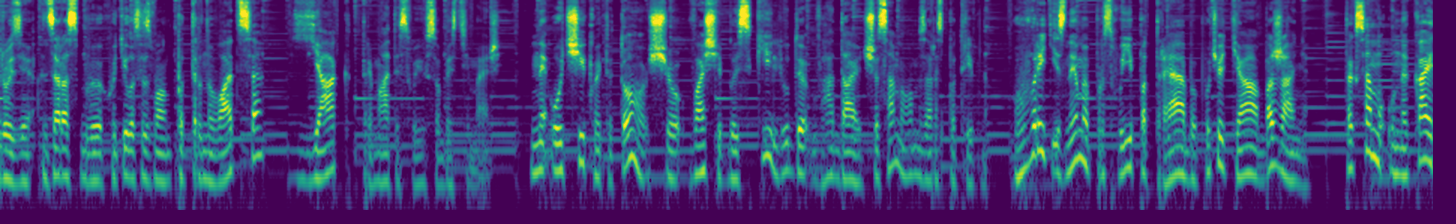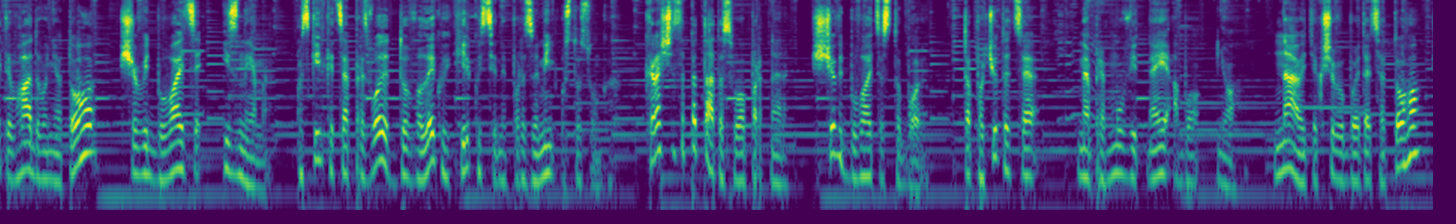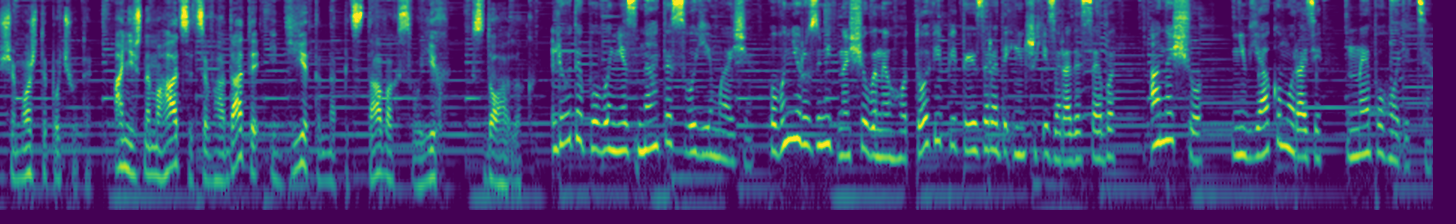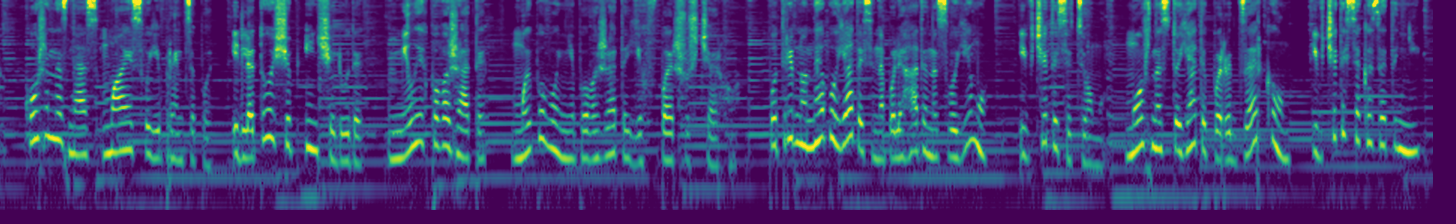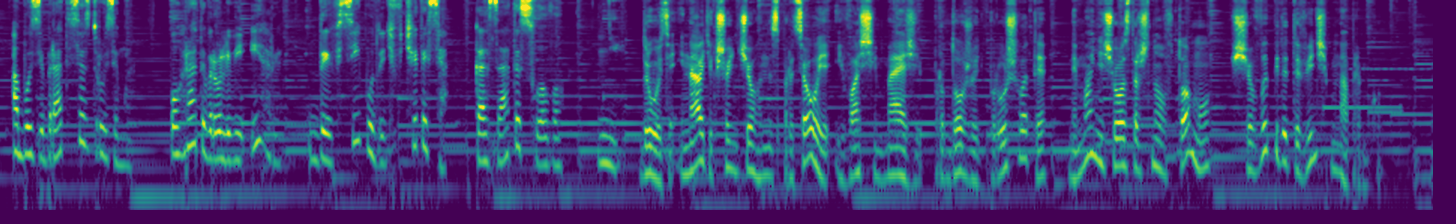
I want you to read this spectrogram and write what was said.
Друзі, зараз би хотілося з вами потренуватися, як тримати свої особисті межі. Не очікуйте того, що ваші близькі люди вгадають, що саме вам зараз потрібно. Говоріть із ними про свої потреби, почуття, бажання. Так само уникайте вгадування того, що відбувається із ними, оскільки це призводить до великої кількості непорозумінь у стосунках. Краще запитати свого партнера, що відбувається з тобою, та почути це напряму від неї або нього навіть якщо ви боїтеся того, що можете почути, аніж намагатися це вгадати і діяти на підставах своїх здогадок. Люди повинні знати свої межі, повинні розуміти, на що вони готові піти заради інших і заради себе, а на що ні в якому разі не погодяться. Кожен із нас має свої принципи, і для того, щоб інші люди вміли їх поважати, ми повинні поважати їх в першу чергу. Потрібно не боятися наполягати на своєму і вчитися цьому. Можна стояти перед дзеркалом і вчитися казати ні, або зібратися з друзями, пограти в рольові ігри, де всі будуть вчитися казати слово ні. Друзі, і навіть якщо нічого не спрацьовує і ваші межі продовжують порушувати, немає нічого страшного в тому, що ви підете в іншому напрямку,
